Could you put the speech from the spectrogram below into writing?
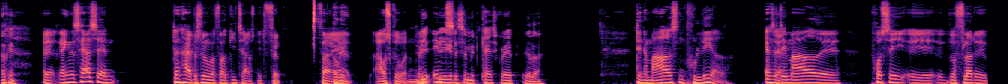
Okay. Øh, Ringnes Herre-serien, den har jeg besluttet mig for at give til afsnit 5, før okay. Jeg afskriver den. Men Virker indtil- det som et cash grab, eller? den er meget sådan poleret. Altså. Ja. det er meget... Øh, prøv at se, øh, hvor flotte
